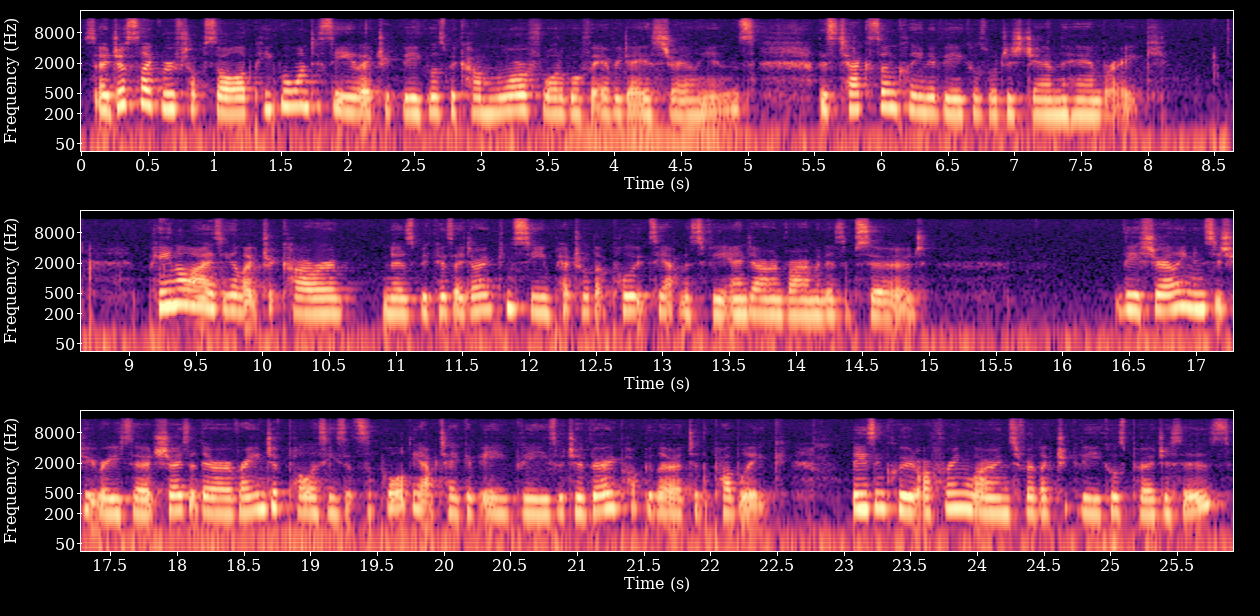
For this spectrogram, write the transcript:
So, just like rooftop solar, people want to see electric vehicles become more affordable for everyday Australians. This tax on cleaner vehicles will just jam the handbrake. Penalising electric car owners because they don't consume petrol that pollutes the atmosphere and our environment is absurd. The Australian Institute research shows that there are a range of policies that support the uptake of EVs which are very popular to the public. These include offering loans for electric vehicles purchases,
